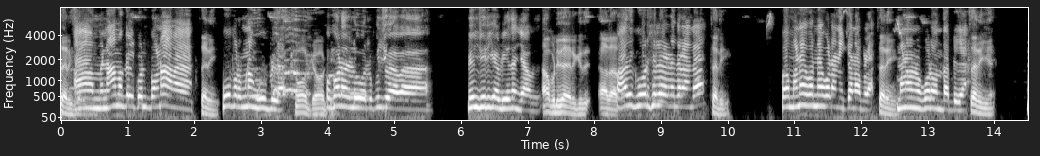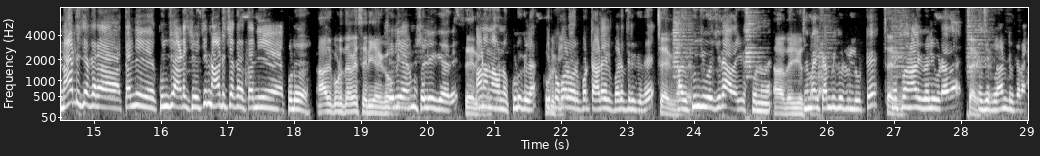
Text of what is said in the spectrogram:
சரி சரி. நாமக்கல் கொண்டு போனா அவன் சரி. கூப்பிடறோம்னா கூப்பிடல. Okay okay. கூட ரெண்டு ஒரு குஞ்சு நெஞ்சுரிக்கு அப்படியே தான் சாவுது. அப்படிதான் இருக்குது. அதான் அதுக்கு ஒரு சிலர் என்னங்கிறாங்க சரி. இப்ப மனை ஒன்னே கூட நிக்கணும்ல சரிங்க. மனவனை கூட வந்தாப்பிய. சரிங்க. நாட்டு சக்கரை தண்ணி குஞ்சு அடைச்சு வச்சு நாட்டு சக்கரை தண்ணி கொடு. அது கொடுத்தாவே சரியாகும் சரியாகும்னு சொல்லியிருக்காரு. ஆனா நான் உன்னை கொடுக்கல. இப்ப. கூட ஒரு பொட்டு அடையில் படுத்திருக்குது. அது குஞ்சு வச்சுட்டு அதை யூஸ் பண்ணுவேன். இந்த மாதிரி கம்பி குட்டில் விட்டு முப்பது நாளைக்கு வெளிய விடாத சரி வச்சுக்கலாம்னு இருக்கிறேன்.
